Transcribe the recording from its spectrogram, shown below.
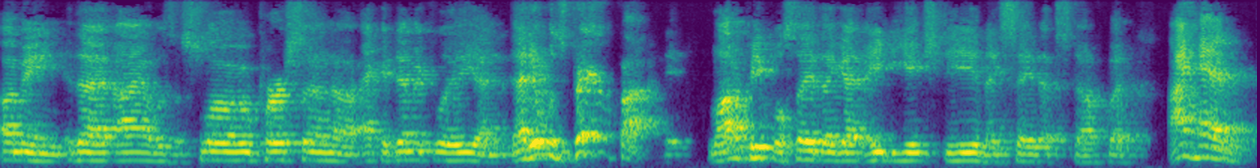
I mean, that I was a slow person uh, academically and that it was verified. A lot of people say they got ADHD and they say that stuff, but I had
